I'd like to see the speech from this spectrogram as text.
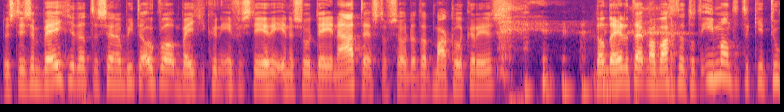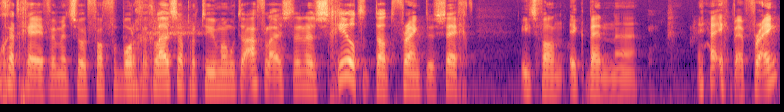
Dus het is een beetje dat de Cenobieten ook wel een beetje kunnen investeren in een soort DNA-test of zo. Dat dat makkelijker is. Dan de hele tijd maar wachten tot iemand het een keer toe gaat geven. Met een soort van verborgen geluidsapparatuur maar moeten afluisteren. En dan scheelt het dat Frank dus zegt iets van: Ik ben, eh, ja, ik ben Frank.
